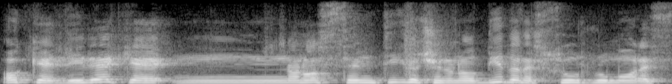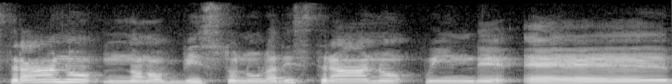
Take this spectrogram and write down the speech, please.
Ok, direi che mm, non ho sentito, cioè non ho udito nessun rumore strano, non ho visto nulla di strano, quindi eh,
